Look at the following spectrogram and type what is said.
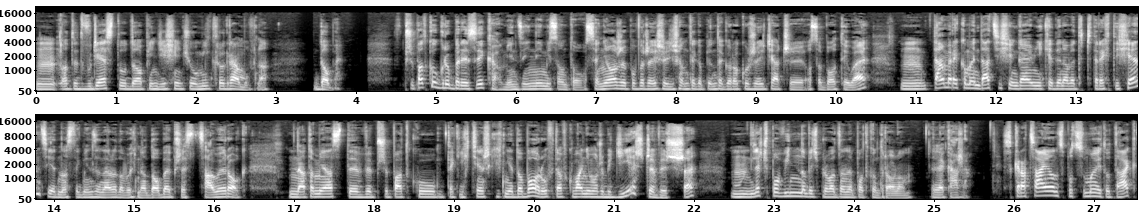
mm, od 20 do 50 mikrogramów na dobę. W przypadku grup ryzyka, m.in. są to seniorzy powyżej 65 roku życia czy osoby otyłe, mm, tam rekomendacje sięgają niekiedy nawet 4000 jednostek międzynarodowych na dobę przez cały rok. Natomiast w przypadku takich ciężkich niedoborów dawkowanie może być jeszcze wyższe, mm, lecz powinno być prowadzone pod kontrolą lekarza. Skracając, podsumuję to tak,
